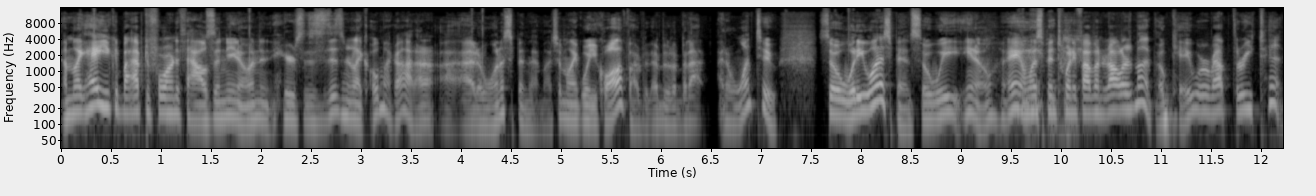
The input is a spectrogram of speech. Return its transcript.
I'm like, hey, you could buy up to four hundred thousand, you know, and here's this, this, and they're like, oh my god, I, I, I don't want to spend that much. I'm like, well, you qualified for that, but, but I, I don't want to. So what do you want to spend? So we, you know, hey, I want to spend twenty five hundred dollars a month. Okay, we're about three ten.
